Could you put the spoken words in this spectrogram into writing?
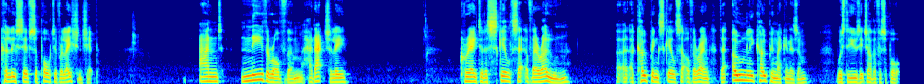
collusive, supportive relationship. And neither of them had actually created a skill set of their own a, a coping skill set of their own, their only coping mechanism was to use each other for support.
